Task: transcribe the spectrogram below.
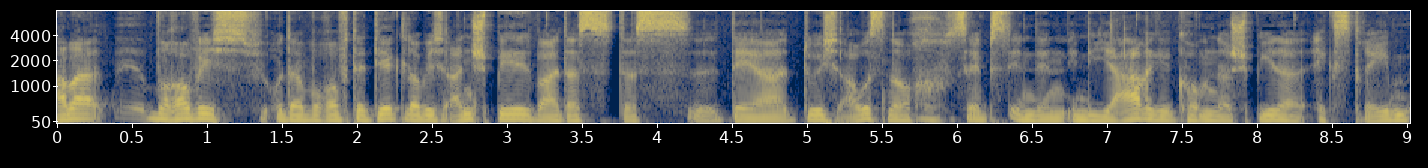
Aber äh, worauf ich oder worauf der Dirk, glaube ich, anspielt, war, dass, dass äh, der durchaus noch selbst in, den, in die Jahre gekommener Spieler extrem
